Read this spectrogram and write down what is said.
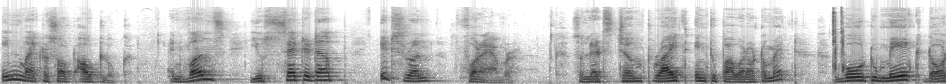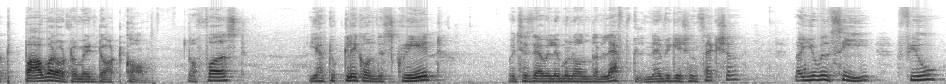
in Microsoft Outlook. And once you set it up, it's run forever. So let's jump right into Power Automate. Go to make.powerautomate.com. Now first, you have to click on this create, which is available on the left navigation section. Now you will see few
